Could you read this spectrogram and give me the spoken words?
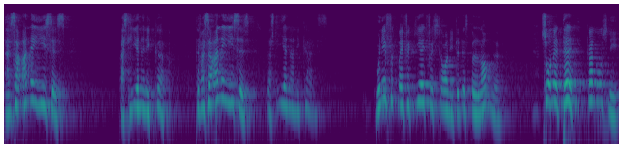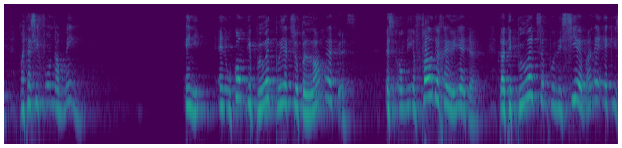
Daar's 'n ander Jesus as die een in die kip. Daar was 'n ander Jesus as die een aan die kruis. Moenie vir my verkeerd verstaan nie, dit is belangrik. Sonder dit kan ons nie, maar dit is die fondament. En en hoekom die broodbreek so belangrik is, is om die eenvoudige rede dat die brood simboliseer wanneer ek die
